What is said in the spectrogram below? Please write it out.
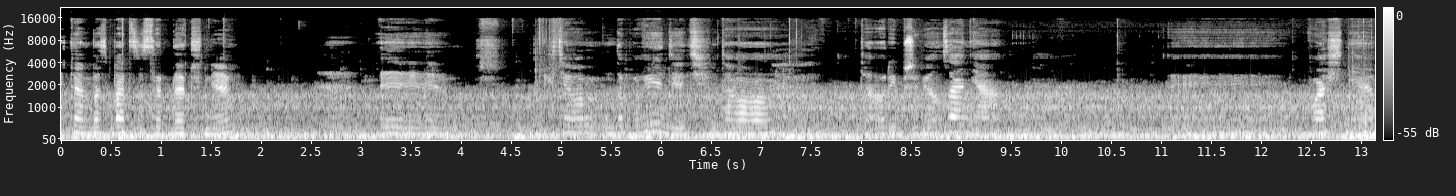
Witam Was bardzo serdecznie. Yy, Chciałam dopowiedzieć do teorii przywiązania yy, właśnie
